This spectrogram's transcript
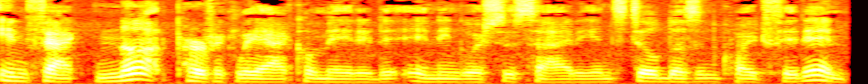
in fact not perfectly acclimated in English society and still doesn't quite fit in.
